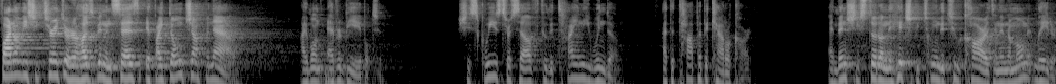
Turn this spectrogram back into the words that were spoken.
Finally, she turned to her husband and says, If I don't jump now, I won't ever be able to. She squeezed herself through the tiny window at the top of the cattle cart. And then she stood on the hitch between the two cars, and in a moment later,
